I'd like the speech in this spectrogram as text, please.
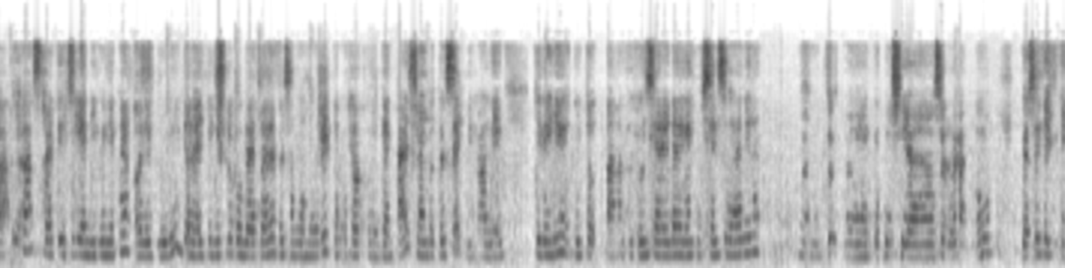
apakah strategi yang digunakan oleh guru dalam aktiviti pembelajaran bersama murid kepada pendidikan khas yang berkesan di mana kiranya untuk uh, kekongsian rendah dengan kekongsian sederhana lah. untuk uh, kekongsian sederhana biasanya kita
